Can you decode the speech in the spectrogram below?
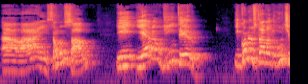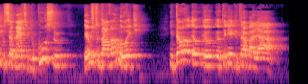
ah, lá em São Gonçalo e, e era o dia inteiro. E como eu estava no último semestre do curso, eu estudava à noite. Então eu, eu, eu teria que trabalhar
